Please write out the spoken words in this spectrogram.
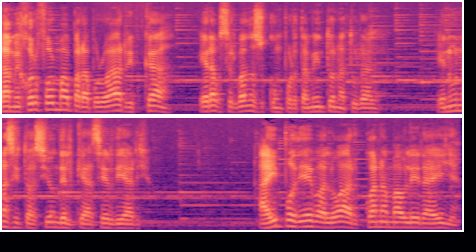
La mejor forma para probar a Rivka era observando su comportamiento natural, en una situación del quehacer diario. Ahí podía evaluar cuán amable era ella,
